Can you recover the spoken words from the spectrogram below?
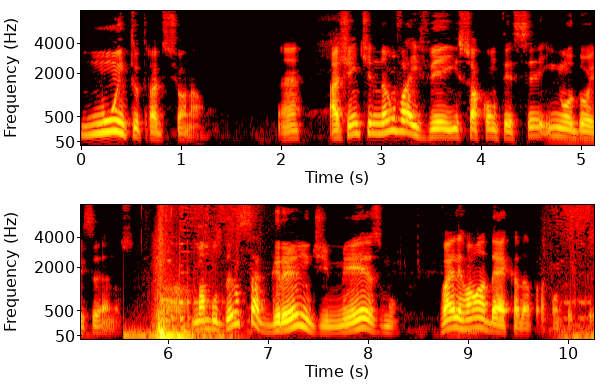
muito tradicional. Né? A gente não vai ver isso acontecer em um ou dois anos. Uma mudança grande mesmo vai levar uma década para acontecer.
